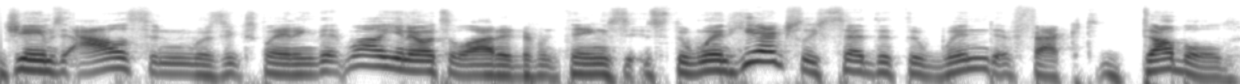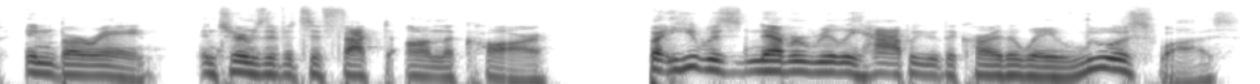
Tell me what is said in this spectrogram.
James Allison was explaining that, well, you know, it's a lot of different things. It's the wind. He actually said that the wind effect doubled in Bahrain in terms of its effect on the car. But he was never really happy with the car the way Lewis was,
